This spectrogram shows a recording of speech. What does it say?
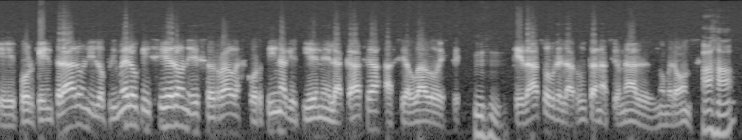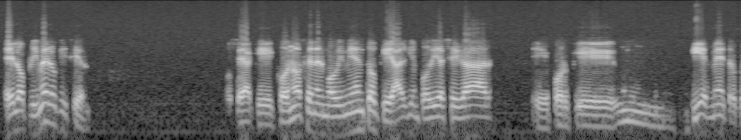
eh, porque entraron y lo primero que hicieron es cerrar las cortinas que tiene la casa hacia el lado este, que da sobre la ruta nacional número 11. Es lo primero que hicieron. O sea que conocen el movimiento, que alguien podía llegar eh, porque un 10 metros,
